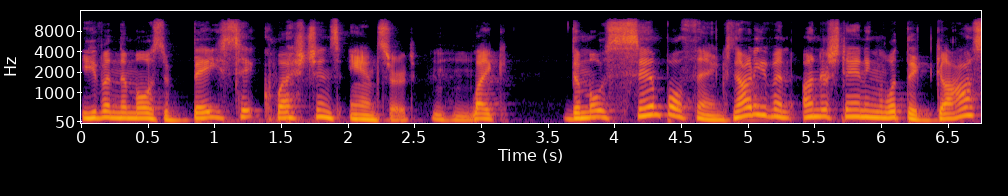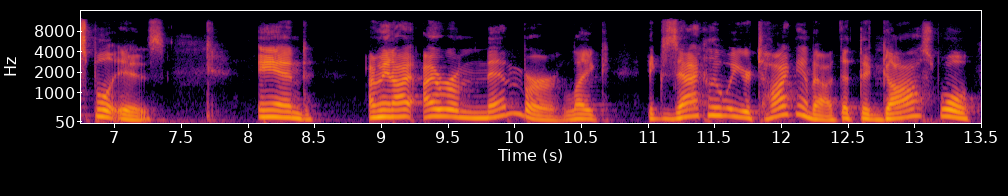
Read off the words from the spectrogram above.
even the most basic questions answered. Mm-hmm. Like the most simple things, not even understanding what the gospel is. And I mean, I, I remember like exactly what you're talking about that the gospel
